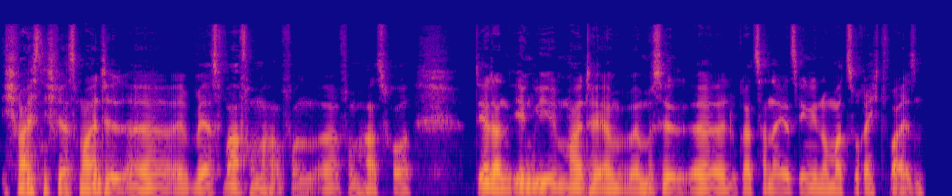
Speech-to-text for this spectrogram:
ich weiß nicht, wer es meinte, äh, wer es war vom, von, äh, vom HSV, der dann irgendwie meinte, er, er müsse äh, Luca Zander jetzt irgendwie nochmal zurechtweisen.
